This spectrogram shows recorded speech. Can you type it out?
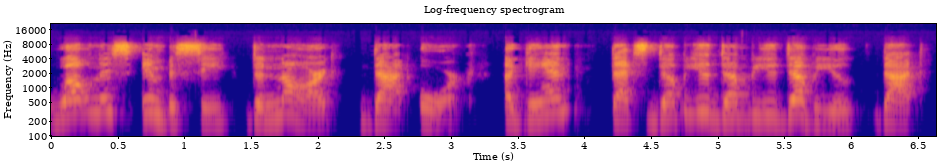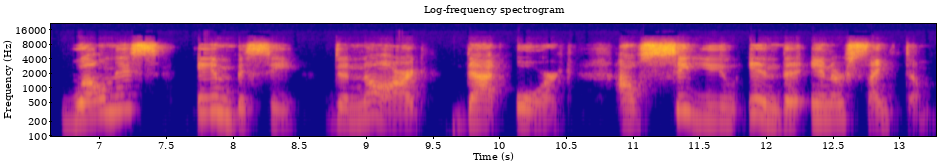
wellnessembassydenard.org. Again, that's www.wellnessembassydenard.org. I'll see you in the inner sanctum.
